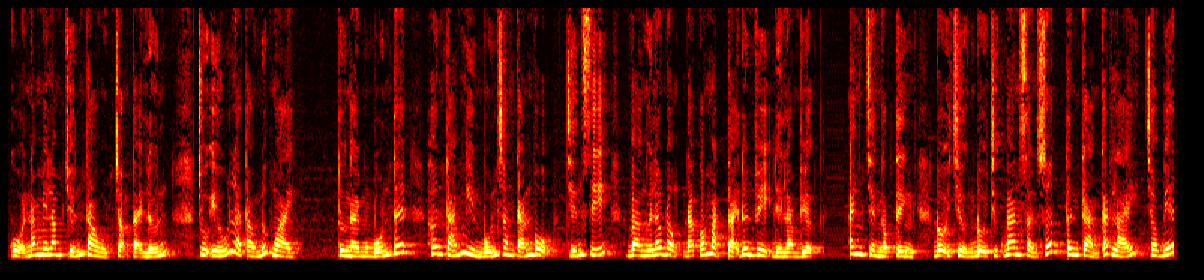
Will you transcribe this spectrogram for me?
của 55 chuyến tàu trọng tải lớn, chủ yếu là tàu nước ngoài. từ ngày mùng 4 Tết, hơn 8.400 cán bộ, chiến sĩ và người lao động đã có mặt tại đơn vị để làm việc. Anh Trần Ngọc Tình, đội trưởng đội trực ban sản xuất Tân Cảng Cát Lái cho biết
